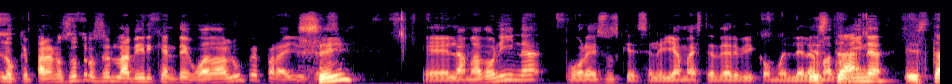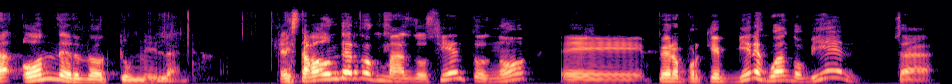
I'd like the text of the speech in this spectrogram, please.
lo que para nosotros es la Virgen de Guadalupe, para ellos ¿Sí? es eh, la Madonina, por eso es que se le llama este derby como el de la está, Madonina. Está underdog tu Milán. Estaba underdog más 200, ¿no? Eh, pero porque viene jugando bien, o sea,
